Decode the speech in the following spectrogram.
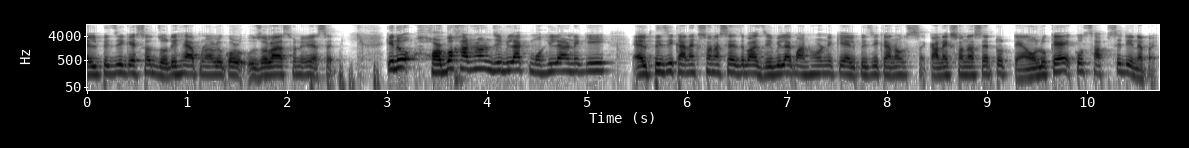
এল পি জি গেছত যদিহে আপোনালোকৰ উজ্বলা আঁচনিৰ আছে। কিন্তু সৰ্বসাধাৰণ যিবিলাক মহিলাৰ নেকি এল পি জি কানেকশ্যন আছে বা যিবিলাক মানুহৰ নেকি এল পি জি কানেকশ্যন আছে তো তেওঁলোকে একো ছাবচিডি নাপায়।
